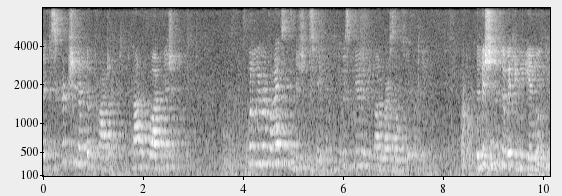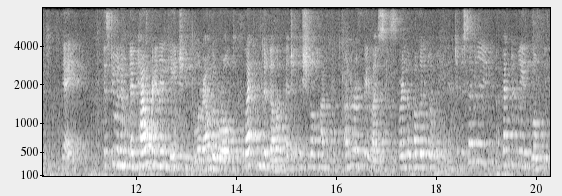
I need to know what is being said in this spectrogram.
A description of the project, not a broad vision. When we revised the mission statement, it was clear that we thought of ourselves differently. The mission of the Wikimedia movement today is to empower and engage people around the world to collect and develop educational content under a free license or in the public domain and to disseminate it effectively and globally.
